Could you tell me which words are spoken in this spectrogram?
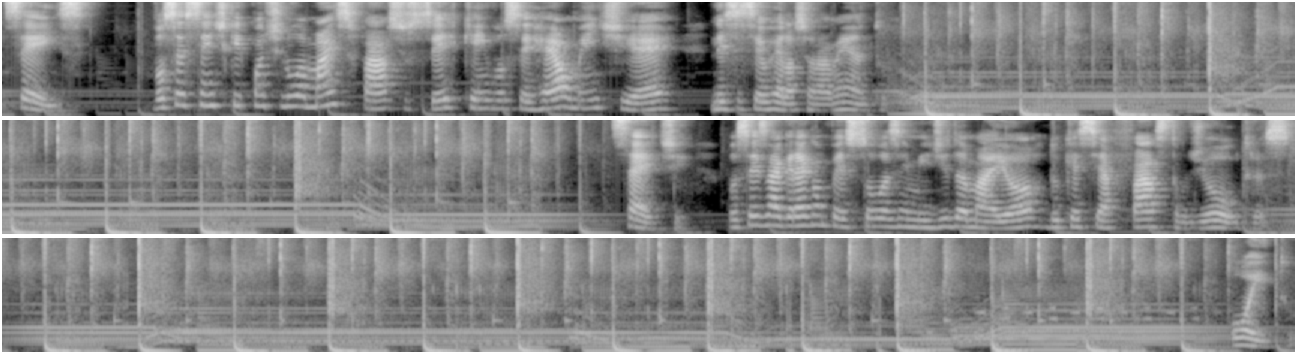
6. Você sente que continua mais fácil ser quem você realmente é nesse seu relacionamento? Sete. Vocês agregam pessoas em medida maior do que se afastam de outras? Oito.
